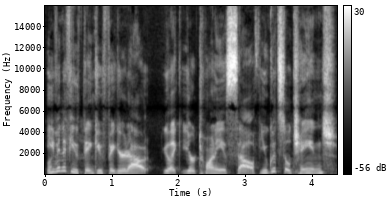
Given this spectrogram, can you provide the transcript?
Even if you think you figured out you like your 20s self, you could still change.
